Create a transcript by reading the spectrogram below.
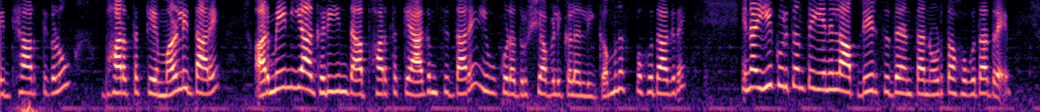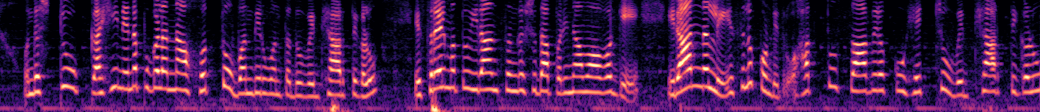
ವಿದ್ಯಾರ್ಥಿಗಳು ಭಾರತಕ್ಕೆ ಮರಳಿದ್ದಾರೆ. ಅರ್ಮೇನಿಯಾ ಗಡಿಯಿಂದ ಭಾರತಕ್ಕೆ ಆಗಮಿಸಿದ್ದಾರೆ. ನೀವು ಕೂಡ ದೃಶ್ಯಾವಳಿಗಳಲ್ಲಿ ಗಮನಿಸಬಹುದಾಗಿದೆ. ಇನ್ನು ಈ ಕುರಿತಂತೆ ಏನೆಲ್ಲ ಅಪ್ಡೇಟ್ಸ್ ಇದೆ ಅಂತ ನೋಡ್ತಾ ಹೋಗೋದಾದ್ರೆ ಒಂದಷ್ಟು ಕಹಿ ನೆನಪುಗಳನ್ನು ಹೊತ್ತು ಬಂದಿರುವಂಥದ್ದು ವಿದ್ಯಾರ್ಥಿಗಳು. ಇಸ್ರೇಲ್ ಮತ್ತು ಇರಾನ್ ಸಂಘರ್ಷದ ಪರಿಣಾಮವಾಗಿ ಇರಾನ್ನಲ್ಲಿ ಸಿಲುಕೊಂಡಿದ್ರು. ಹತ್ತು ಸಾವಿರಕ್ಕೂ ಹೆಚ್ಚು ವಿದ್ಯಾರ್ಥಿಗಳು,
